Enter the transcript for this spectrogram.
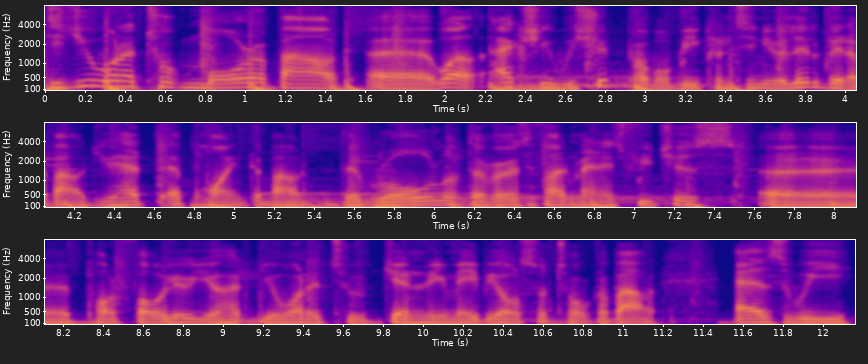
Did you want to talk more about? Uh, well, actually, we should probably continue a little bit about. You had a point about the role of diversified managed futures uh, portfolio. You had you wanted to generally maybe also talk about as we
